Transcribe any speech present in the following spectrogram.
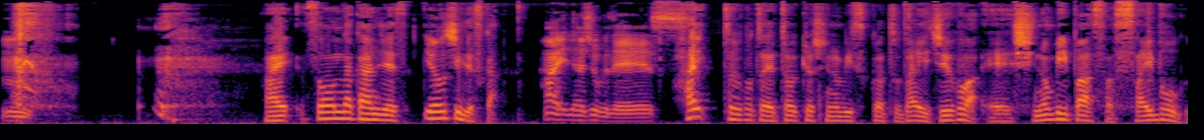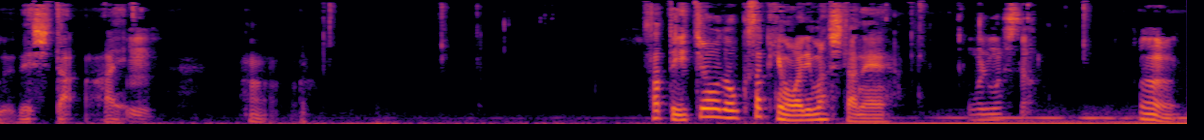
うん。はい、そんな感じです。よろしいですか？はい、大丈夫です。はい。ということで、東京忍びスクワット第15話、えー、忍びバーサスサイボーグでした。はい。うん。さて、一応6作品終わりましたね。終わりました。うん。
